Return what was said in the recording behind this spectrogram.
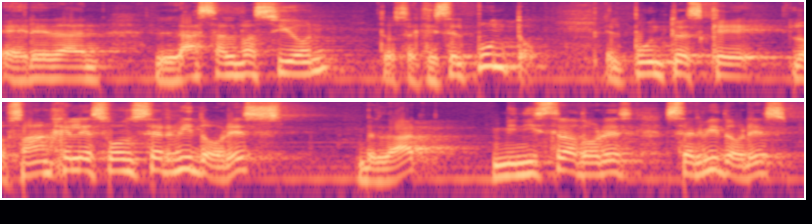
heredan la salvación. Entonces, aquí es el punto. El punto es que los ángeles son servidores, ¿verdad? Ministradores, servidores.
